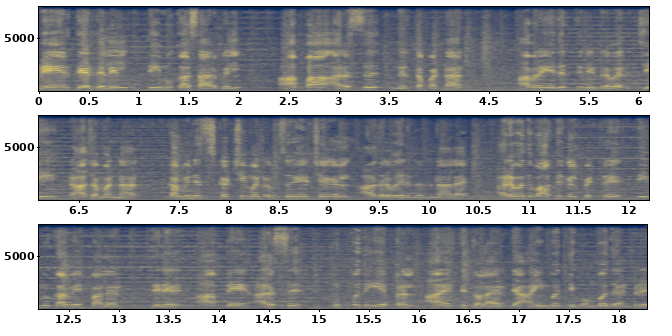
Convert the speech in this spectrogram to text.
மேயர் தேர்தலில் திமுக சார்பில் ஆபா அரசு நிறுத்தப்பட்டார். அவரை எதிர்த்து நின்றவர் ஜி ராஜமன்னார். கம்யூனிஸ்ட் கட்சி மற்றும் சுயேட்சைகள் ஆதரவு இருந்ததுனால அறுபது வாக்குகள் பெற்று திமுக வேட்பாளர் திரு ஆ பே அரசு முப்பது ஏப்ரல் ஆயிரத்தி தொள்ளாயிரத்தி ஐம்பத்தி ஒன்பது அன்று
